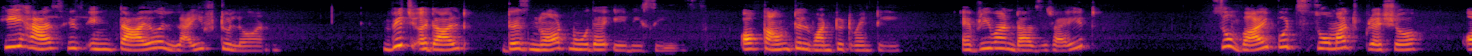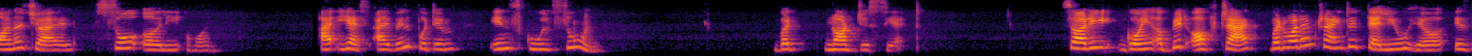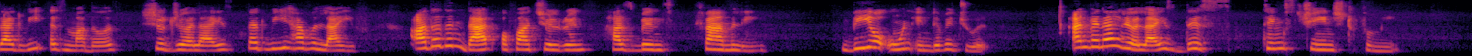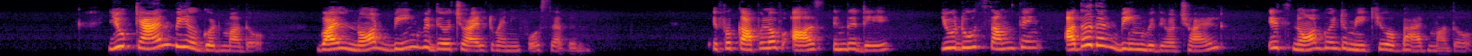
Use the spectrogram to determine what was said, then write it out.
He has his entire life to learn. Which adult does not know their ABCs or count till 1 to 20? Everyone does, right? So, why put so much pressure on a child so early on? I, yes, I will put him in school soon, but not just yet. Sorry, going a bit off track, but what I'm trying to tell you here is that we as mothers should realize that we have a life other than that of our children, husbands, family. Be your own individual. And when I realized this, things changed for me. You can be a good mother while not being with your child 24 7. If a couple of hours in the day you do something other than being with your child, it's not going to make you a bad mother.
